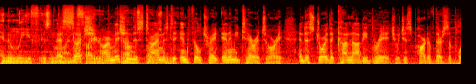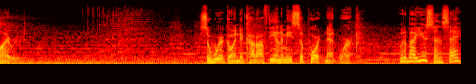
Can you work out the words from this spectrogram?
hidden leaf is in the As line such, of fire. our mission always this time bugs is to infiltrate enemy territory and destroy the Kannabi Bridge, which is part of their supply route. So we're going to cut off the enemy's support network. What about you, Sensei?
